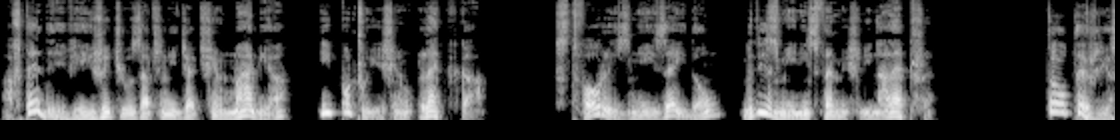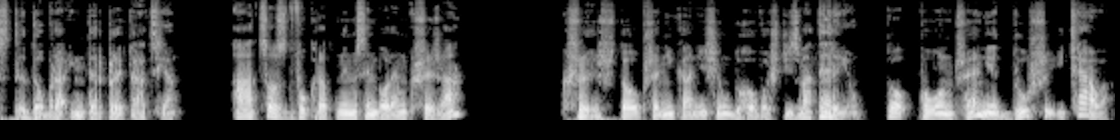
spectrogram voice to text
a wtedy w jej życiu zacznie dziać się magia i poczuje się lekka. Stwory z niej zejdą, gdy zmieni swe myśli na lepsze. To też jest dobra interpretacja. A co z dwukrotnym symbolem krzyża? Krzyż to przenikanie się duchowości z materią. To połączenie duszy i ciała.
